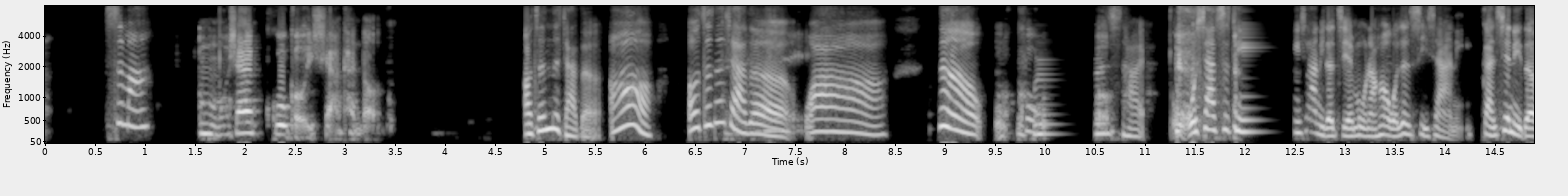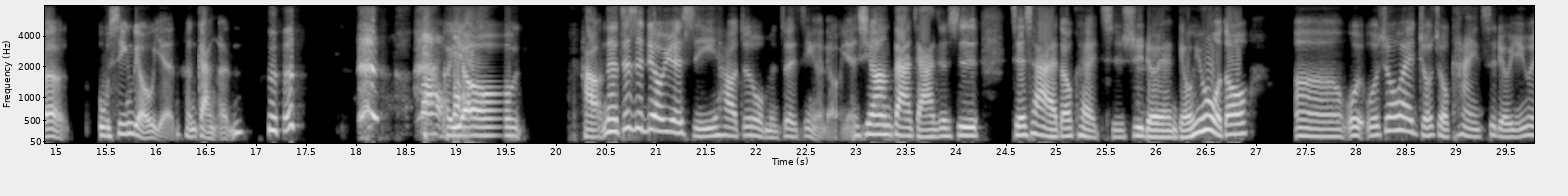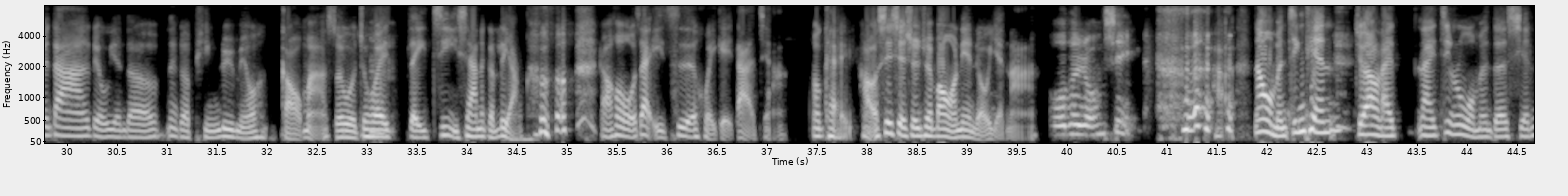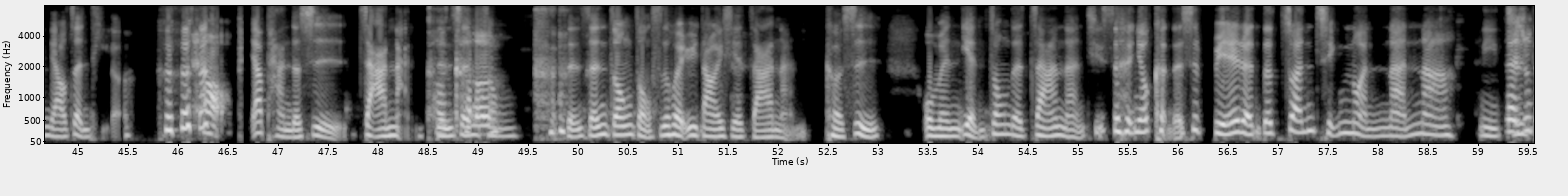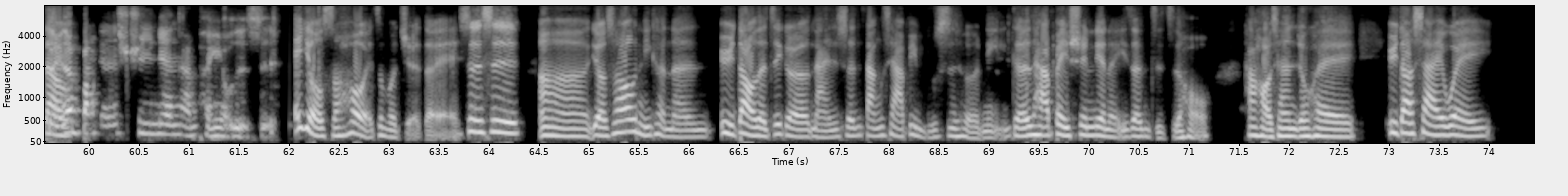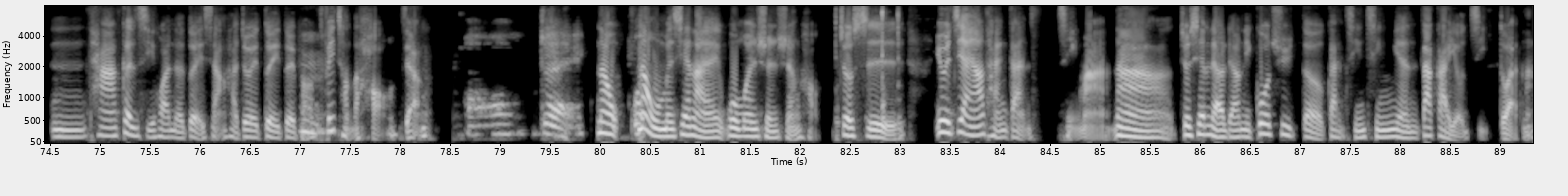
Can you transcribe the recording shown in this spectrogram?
是吗？嗯，我现在 Google 一下看到的。哦，真的假的？哦哦，真的假的？哇，那我酷认识他。我我下次听一下你的节目，然后我认识一下你。感谢你的五星留言，很感恩。哎呦，好，那这是六月十一号，就是我们最近的留言，希望大家就是接下来都可以持续留言给我，因为我都。嗯，我我就会久久看一次留言，因为大家留言的那个频率没有很高嘛，所以我就会累积一下那个量，然后我再一次回给大家。OK，好，谢谢萱萱帮我念留言呐，我的荣幸。好，那我们今天就要来来进入我们的闲聊正题了。好，要谈的是渣男，人生中人生中总是会遇到一些渣男，可是。我们眼中的渣男，其实很有可能是别人的专情暖男呐。你知道，帮别人训练男朋友的事。哎，有时候也这么觉得，哎，是不是？嗯，有时候你可能遇到的这个男生当下并不适合你，可是他被训练了一阵子之后，他好像就会遇到下一位，嗯，他更喜欢的对象，他就会对对方非常的好，这样。哦，对。那那我们先来问问璇璇，好，就是。因为既然要谈感情嘛，那就先聊聊你过去的感情经验，大概有几段啊？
